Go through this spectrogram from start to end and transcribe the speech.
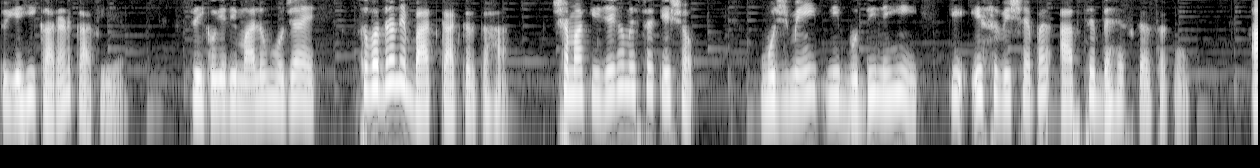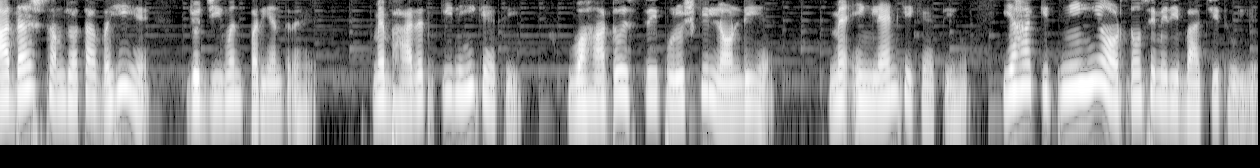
तो यही कारण काफ़ी है। स्त्री को यदि मालूम हो जाए, सुभद्रा ने बात काट कर कहा, क्षमा कीजिएगा मिस्टर केशव, मुझमें इतनी बुद्धि नहीं कि इस विषय पर आपसे बहस कर सकूँ। आदर्श समझौता वही है जो जीवन पर्यंत रहे। मैं भारत की नहीं कहती, वहाँ तो स्त्री पुरुष की लौंडी है। मैं इंग्लैंड की कहती हूँ। यहाँ कितनी ही औरतों से मेरी बातचीत हुई है।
